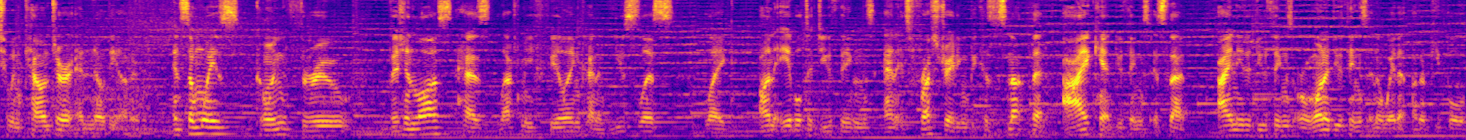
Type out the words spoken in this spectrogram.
to encounter and know the other. In some ways, going through vision loss has left me feeling kind of useless, like unable to do things, and it's frustrating because it's not that I can't do things, it's that I need to do things or want to do things in a way that other people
